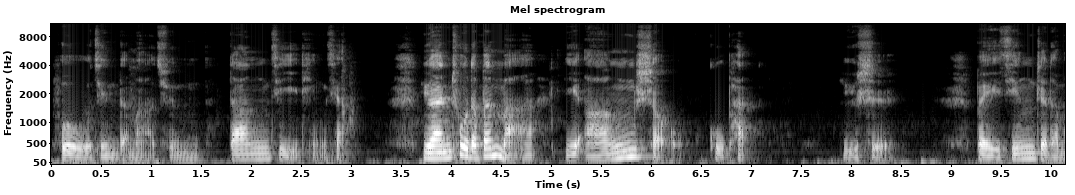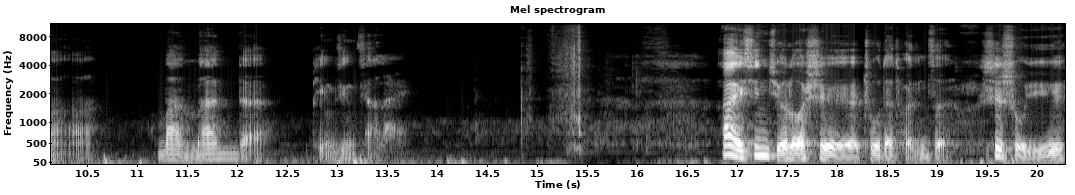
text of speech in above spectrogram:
附近的马群当即停下，远处的奔马已昂首顾盼，于是被惊着的马慢慢的平静下来。爱新觉罗氏住的屯子是属于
